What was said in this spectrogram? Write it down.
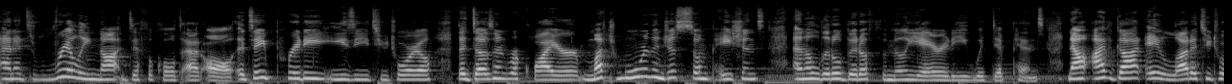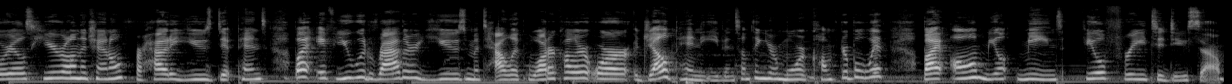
and it's really not difficult at all. It's a pretty easy tutorial that doesn't require much more than just some patience and a little bit of familiarity with dip pens. Now, I've got a lot of tutorials here here on the channel for how to use dip pens, but if you would rather use metallic watercolor or gel pen even, something you're more comfortable with, by all means, feel free to do so.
